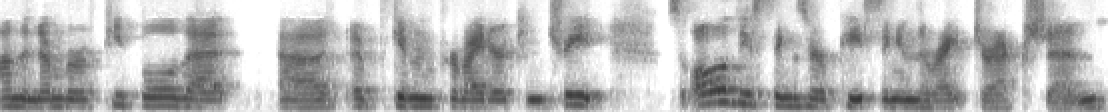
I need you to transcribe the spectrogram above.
on the number of people that uh, a given provider can treat. So all of these things are pacing in the right direction.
